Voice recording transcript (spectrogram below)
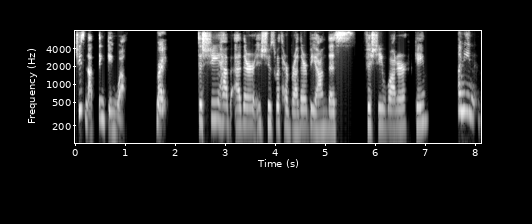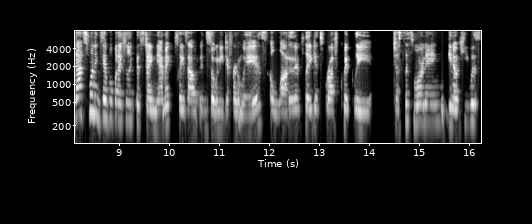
she's not thinking well. Right. Does she have other issues with her brother beyond this fishy water game? I mean, that's one example, but I feel like this dynamic plays out in so many different ways. A lot of their play gets rough quickly. Just this morning, you know, he was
